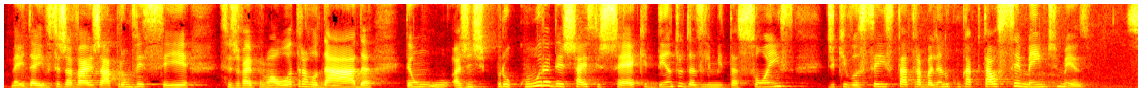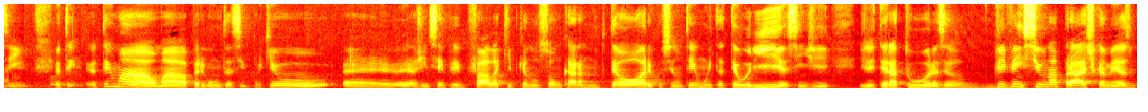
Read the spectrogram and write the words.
Né? E daí você já vai já para um VC, você já vai para uma outra rodada. Então a gente procura deixar esse cheque dentro das limitações de que você está trabalhando com capital semente mesmo. Sim. Eu, te, eu tenho uma, uma pergunta, assim, porque eu, é, a gente sempre fala aqui, porque eu não sou um cara muito teórico, assim, eu não tenho muita teoria, assim, de, de literaturas, eu vivencio na prática mesmo.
